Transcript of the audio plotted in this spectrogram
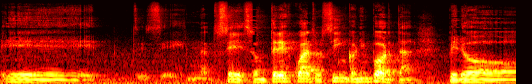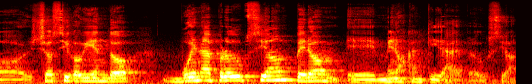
Eh, no sé, son 3, 4, 5, no importa, pero yo sigo viendo buena producción, pero eh, menos cantidad de producción,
